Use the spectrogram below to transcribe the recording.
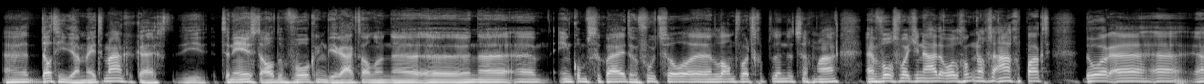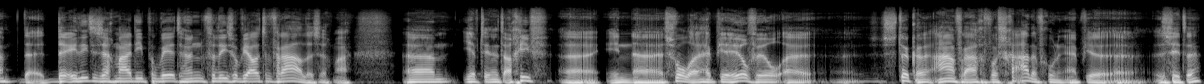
eh, dat hij daarmee te maken krijgt. Die, ten eerste al de bevolking, die raakt al een, eh, eh, een eh, eh, inkomsten kwijt, een voedsel, eh, een land wordt geplunderd, zeg maar. En vervolgens word je na de oorlog ook nog eens aangepakt door eh, eh, ja, de, de elite, zeg maar, die probeert hun verlies op jou te verhalen, zeg maar. Ehm, je hebt in het archief eh, in eh, Zwolle heb je heel veel eh, eh, stukken, aanvragen voor schadevergoeding heb je eh, zitten.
